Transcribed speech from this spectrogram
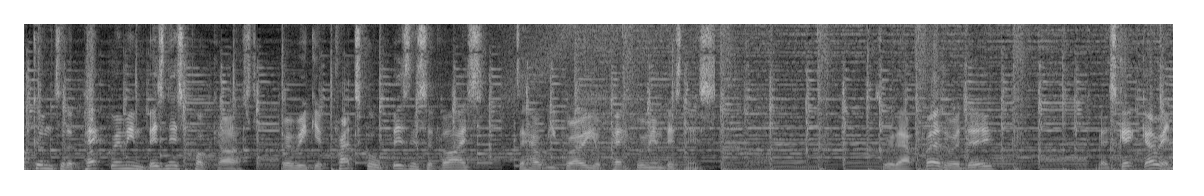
Welcome to the Pet Grooming Business Podcast, where we give practical business advice to help you grow your pet grooming business. So, without further ado, let's get going.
